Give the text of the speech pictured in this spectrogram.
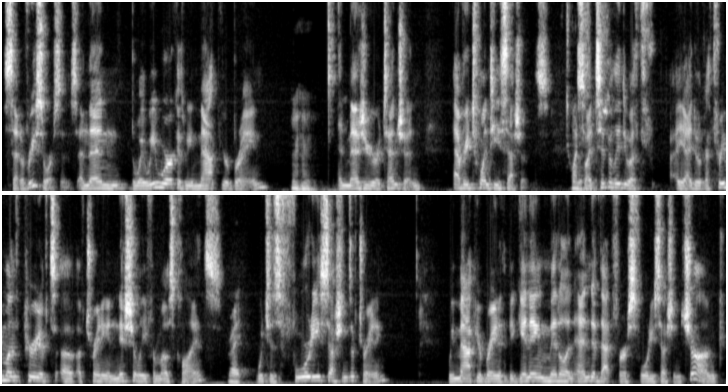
set of resources. And then the way we work is we map your brain mm-hmm. and measure your attention every 20 sessions. 20 so I typically do a th- yeah I do like a three month period of, t- of training initially for most clients, right? Which is 40 sessions of training. We map your brain at the beginning, middle, and end of that first 40 session chunk,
